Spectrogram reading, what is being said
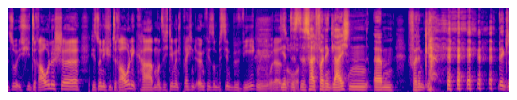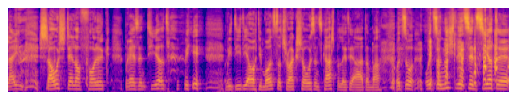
so hydraulische, die so eine Hydraulik haben und sich dementsprechend irgendwie so ein bisschen bewegen oder ja, so. Das, das, ist halt von den gleichen, ähm, von dem den gleichen Schauspielern Darstellervolk präsentiert, wie, wie die, die auch die Monster Truck Shows ins Kasperle-Theater machen. Und so, und so nicht lizenzierte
